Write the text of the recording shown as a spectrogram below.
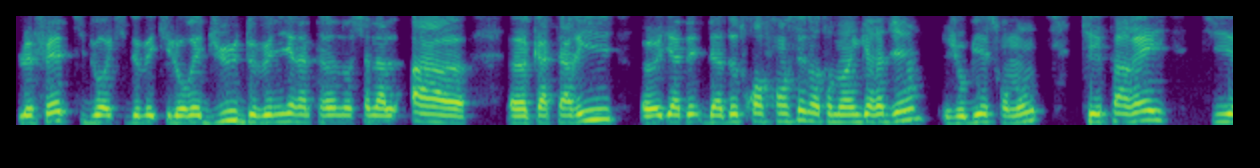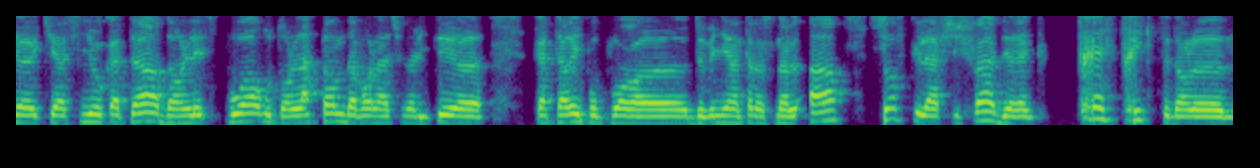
le fait qu'il doit, qu'il devait, qu'il aurait dû devenir international à euh, euh, Qatari. Euh, il, y a deux trois Français, notamment un gardien, j'ai oublié son nom, qui est pareil, qui, qui a signé au Qatar dans l'espoir ou dans l'attente d'avoir la nationalité qatari pour pouvoir devenir international A. Sauf que la FIFA a des règles très strictes dans le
